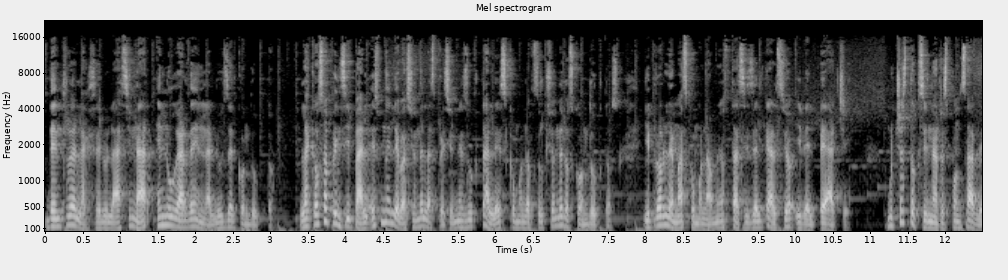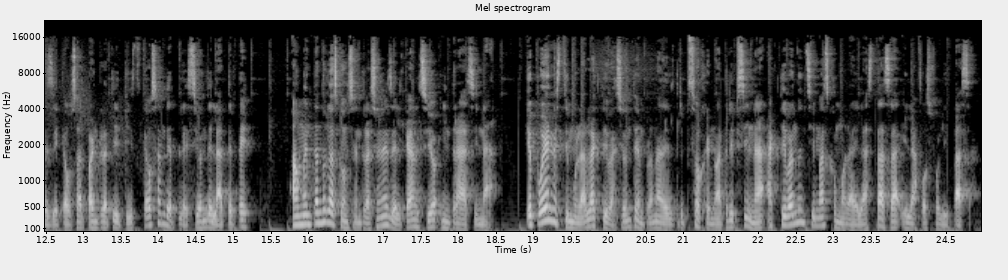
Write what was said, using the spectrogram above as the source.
dentro de la célula acinar en lugar de en la luz del conducto. La causa principal es una elevación de las presiones ductales como la obstrucción de los conductos y problemas como la homeostasis del calcio y del pH. Muchas toxinas responsables de causar pancreatitis causan depresión del ATP, aumentando las concentraciones del calcio intraacinar, que pueden estimular la activación temprana del tripsógeno a tripsina activando enzimas como la elastasa y la fosfolipasa.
